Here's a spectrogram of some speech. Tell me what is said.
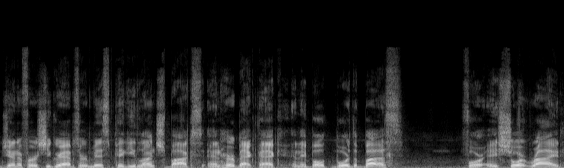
Jennifer, she grabs her Miss Piggy lunchbox and her backpack, and they both board the bus for a short ride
